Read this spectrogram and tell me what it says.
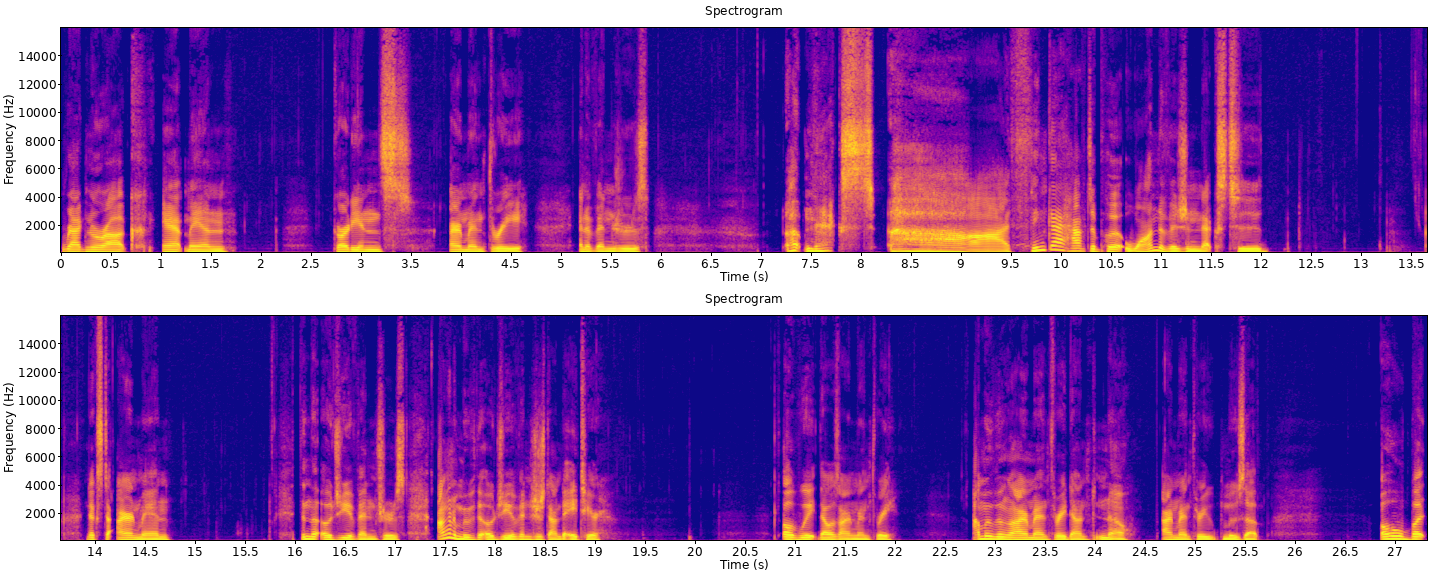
Ragnarok, Ant Man, Guardians, Iron Man 3, and Avengers. Up next, uh, I think I have to put WandaVision next to next to Iron Man. Then the OG Avengers. I'm gonna move the OG Avengers down to A tier. Oh wait, that was Iron Man 3. I'm moving Iron Man 3 down to, no. Iron Man 3 moves up. Oh, but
